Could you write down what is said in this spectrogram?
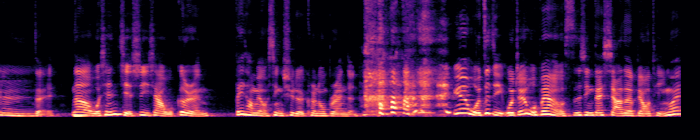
嗯，对。那我先解释一下，我个人非常没有兴趣的 Colonel Brandon，因为我自己我觉得我非常有私心在下这个标题，因为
